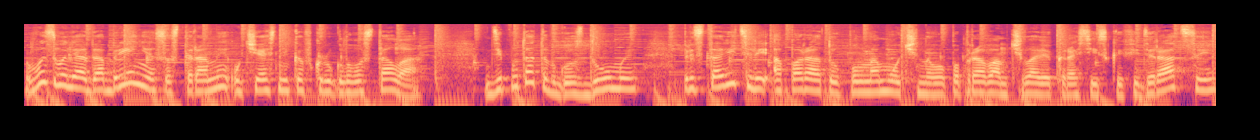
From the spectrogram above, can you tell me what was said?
вызвали одобрение со стороны участников круглого стола – депутатов Госдумы, представителей аппарата уполномоченного по правам человека Российской Федерации,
